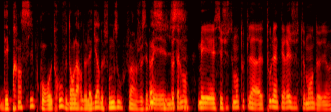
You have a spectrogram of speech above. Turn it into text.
des principes qu'on retrouve dans l'art de la guerre de Sun Tzu. Enfin, je sais pas mais si. totalement. si- Mais c'est justement toute la, tout l'intérêt justement de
